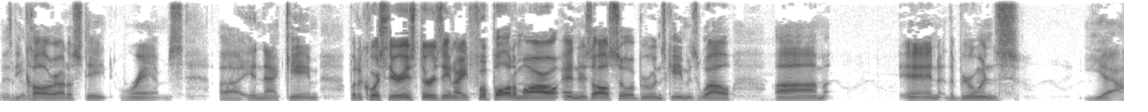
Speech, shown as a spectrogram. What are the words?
That's the good one. Colorado State Rams uh, in that game. But of course, there is Thursday night football tomorrow, and there's also a Bruins game as well. Um, and the Bruins, yeah,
